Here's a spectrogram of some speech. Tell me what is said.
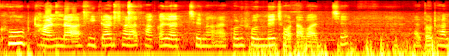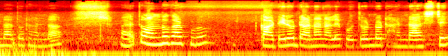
খুব ঠান্ডা হিটার ছাড়া থাকা যাচ্ছে না। এখন সন্ধে ছটা বাজছে। এত ঠান্ডা এত ঠান্ডা। বাইরে তো অন্ধকার পুরো। কাঠেরও টানা নালে প্রচণ্ড ঠান্ডা আসছে।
